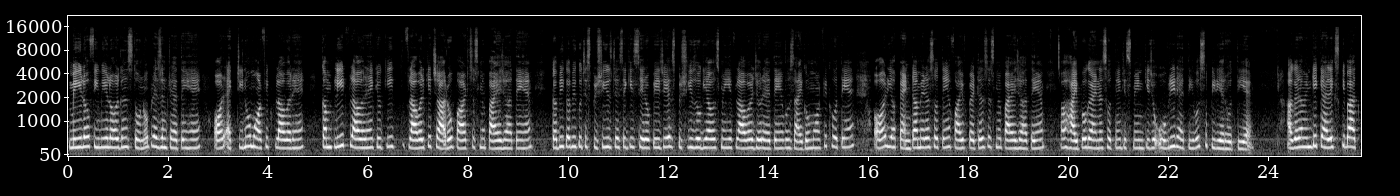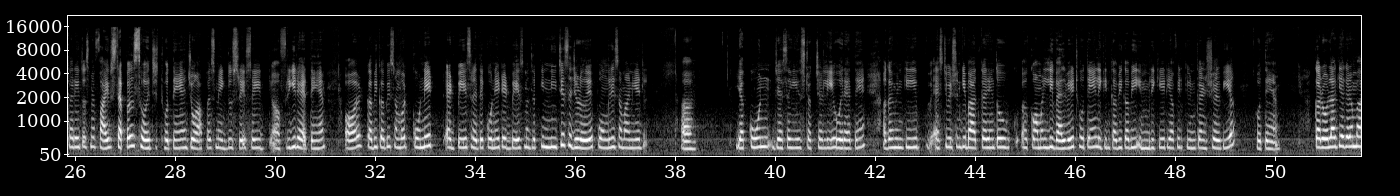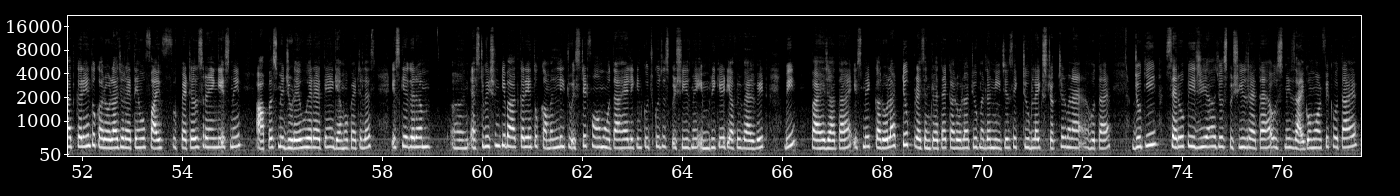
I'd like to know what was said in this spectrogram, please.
मेल और फीमेल ऑर्गन्स दोनों प्रेजेंट रहते हैं। और एक्टिनोमॉर्फिक फ्लावर हैं कंप्लीट फ्लावर हैं क्योंकि फ्लावर के चारों पार्ट्स इसमें पाए जाते हैं। कभी कभी कुछ स्पीशीज़ जैसे कि सेरोपेजिया स्पीशीज़ हो गया, उसमें ये फ्लावर जो रहते हैं वो जाइगोमॉर्फिक होते हैं और यह पेंटामेरस होते हैं फाइव पेटल्स इसमें पाए जाते हैं और हाइपोगाइनस होते हैं, जिसमें इनकी जो ओवरी रहती है वो सुपीरियर होती है। अगर हम इनके कैलिक्स की बात करें तो उसमें फाइव स्टेपल्स होते हैं जो आपस में एक दूसरे से फ्री रहते हैं। और कभी कभी समवट कोनेट एट बेस रहते कोनेट एट बेस मतलब कि नीचे से जुड़े हुए, पोंगरी समान ये या कोन जैसे ये स्ट्रक्चर लिए हुए रहते हैं। अगर हम इनकी एस्टिवेशन की बात करें तो कॉमनली वेलवेट होते हैं, लेकिन कभी कभी इम्ब्रिकेट या फिर क्यूनकनशियल भी होते हैं। करोला की अगर हम बात करें तो करोला जो रहते हैं वो फाइव पेटल्स रहेंगे इसमें। आपस में जुड़े हुए रहते हैं गैमोपेटलस इसके अगर हम एस्टिवेशन की बात करें तो कॉमनली ट्विस्टेड फॉर्म होता है, लेकिन कुछ कुछ स्पीशीज़ में इम्ब्रिकेट या फिर वेलवेट भी पाया जाता है। इसमें करोला ट्यूब प्रेजेंट रहता है। करोला ट्यूब मतलब नीचे से एक ट्यूब लाइक स्ट्रक्चर बनाया होता है, जो कि सेरोपीजिया जो स्पीशीज़ रहता है, उसमें जाइगोमॉर्फिक होता है।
